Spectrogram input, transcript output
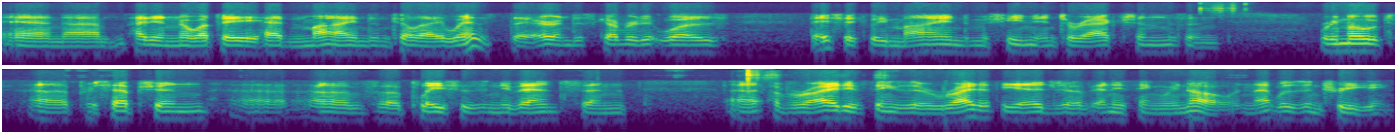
And um, I didn't know what they had in mind until I went there and discovered it was basically mind machine interactions and remote uh, perception uh, of uh, places and events and uh, a variety of things that are right at the edge of anything we know. And that was intriguing.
